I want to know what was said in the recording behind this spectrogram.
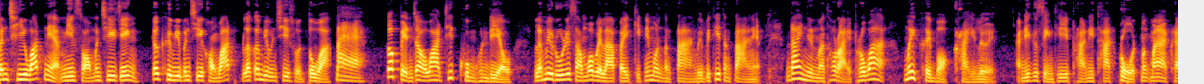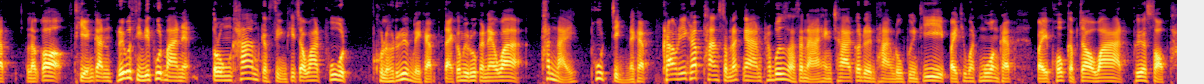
บัญชีวัดเนี่ยมี 2 บัญชีจริง ก็คือมีบัญชีของวัด แล้วก็มีบัญชีส่วนตัว แต่ก็เป็นเจ้าอาวาสที่คุมคนเดียว และไม่รู้ด้วยซ้ำว่าเวลาไปกิจนิมนต์ต่างๆ หรือไปที่ต่างๆเนี่ยได้เงินมาเท่าไหร่ เพราะว่าไม่เคยบอกใครเลย อันนี้คือสิ่งที่พระนิทัศน์โกรธมากๆครับ แล้วก็เถียงกันเรียกว่าสิ่งที่พูดมาเนี่ยตรงข้ามกับสิ่งที่เจ้าวาดพูดคนละเรื่องเลยครับ แต่ก็ไม่รู้กันแน่ว่าท่านไหนพูดจริงนะครับ คราวนี้ครับทางสำนักงานพระพุทธศาสนาแห่งชาติก็เดินทางลงพื้นที่ไปที่วัดม่วงครับ ไปพบกับเจ้าวาสเพื่อสอบถ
